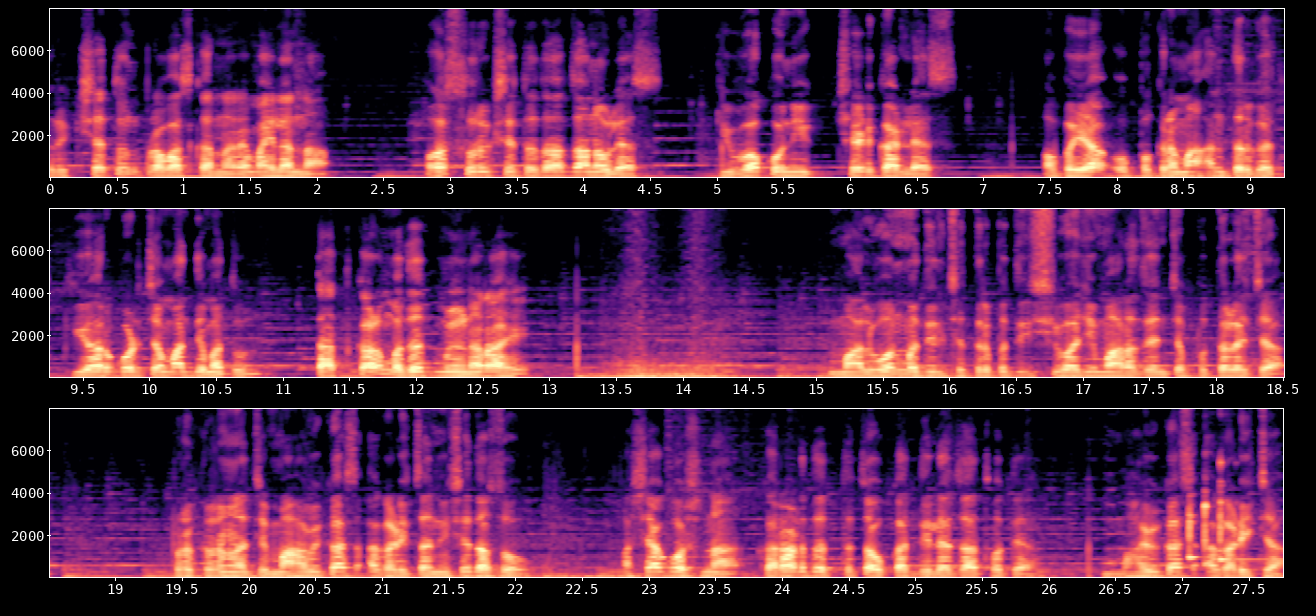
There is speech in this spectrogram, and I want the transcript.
रिक्षातून प्रवास करणाऱ्या महिलांना असुरक्षितता जाणवल्यास किंवा कोणी छेड काढल्यास अभया उपक्रमाअंतर्गत क्यू आर कोडच्या माध्यमातून तात्काळ मदत मिळणार आहे. मालवणमधील छत्रपती शिवाजी महाराज यांच्या पुतळ्याच्या प्रकरणाचे महाविकास आघाडीचा निषेध असो अशा घोषणा कराड दत्त चौकात दिल्या जात होत्या. महाविकास आघाडीच्या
